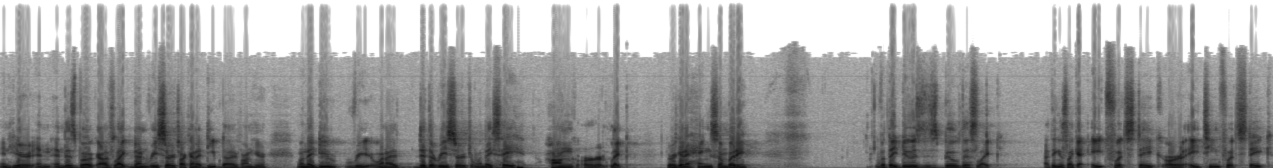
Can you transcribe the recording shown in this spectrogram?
in here, in, in this book, I've like done research, I kind of deep dive on here. When they do, re, when I did the research, when they say hung or like they're going to hang somebody, what they do is, is build this like, I think it's like an eight foot stake or 18 foot stake,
